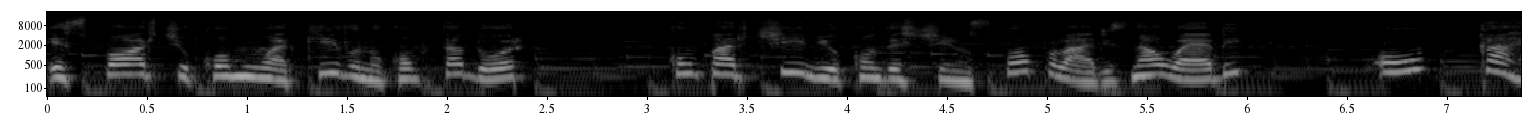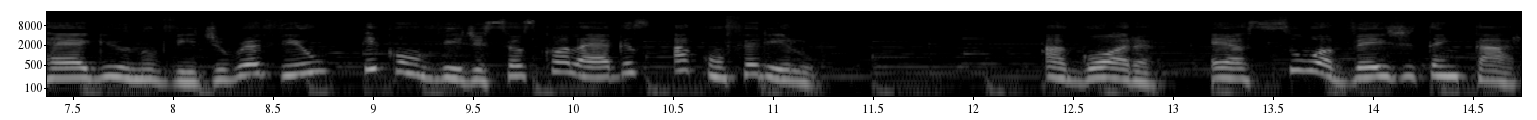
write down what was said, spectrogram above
exporte-o como um arquivo no computador, compartilhe-o com destinos populares na web ou carregue-o no vídeo review e convide seus colegas a conferi-lo. Agora é a sua vez de tentar.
